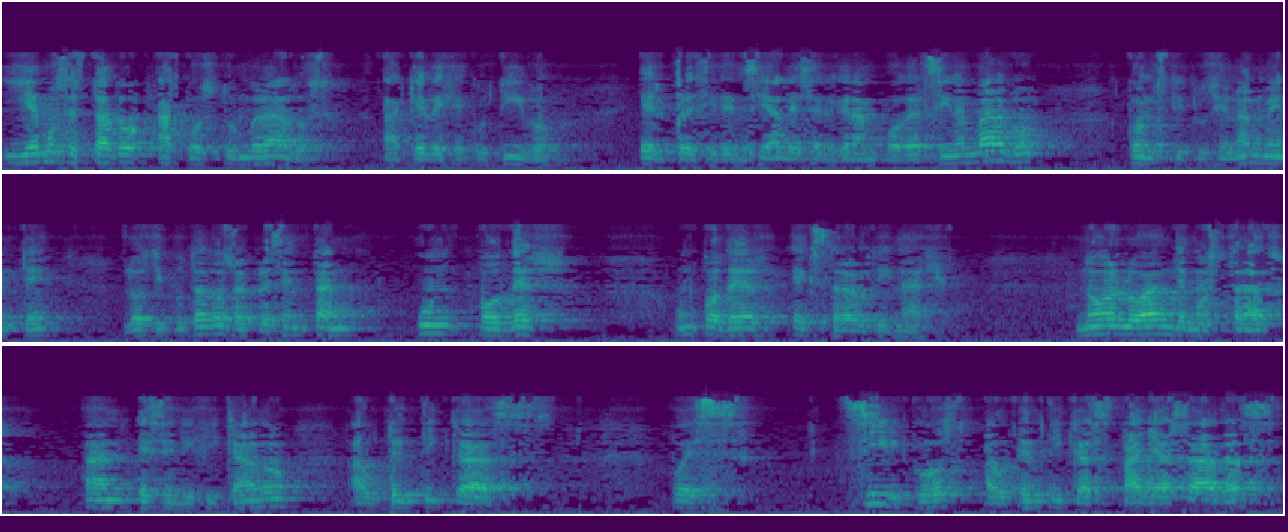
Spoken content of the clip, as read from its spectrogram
Y hemos estado acostumbrados a que el Ejecutivo, el presidencial es el gran poder. Sin embargo, constitucionalmente, los diputados representan un poder, un poder extraordinario. No lo han demostrado, han escenificado auténticas, pues, circos, auténticas payasadas,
